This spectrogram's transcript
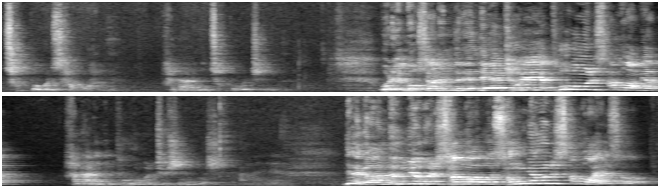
축복을 사모하면 하나님이 축복을 주는 거예요. 우리 목사님들이 내 교회의 부흥을 사모하면 하나님이 부흥을 주시는 것입니다. 내가 능력을 사모하고 성령을 사모하여서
